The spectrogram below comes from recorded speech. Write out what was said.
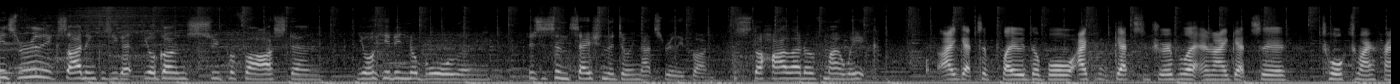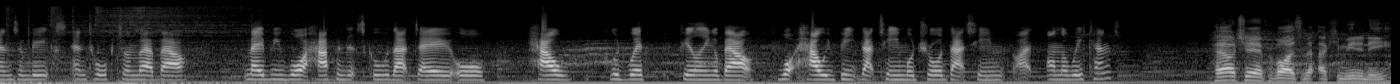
It's really exciting because you get you're going super fast and you're hitting the ball and just the sensation of doing that's really fun. It's the highlight of my week. I get to play with the ball, I get to dribble it and I get to talk to my friends and be and talk to them about maybe what happened at school that day or how good we're feeling about what how we beat that team or drawed that team uh, on the weekend. Powerchair provides a community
